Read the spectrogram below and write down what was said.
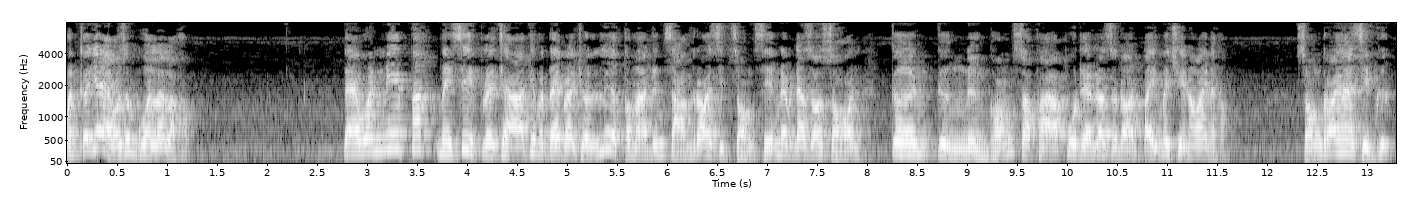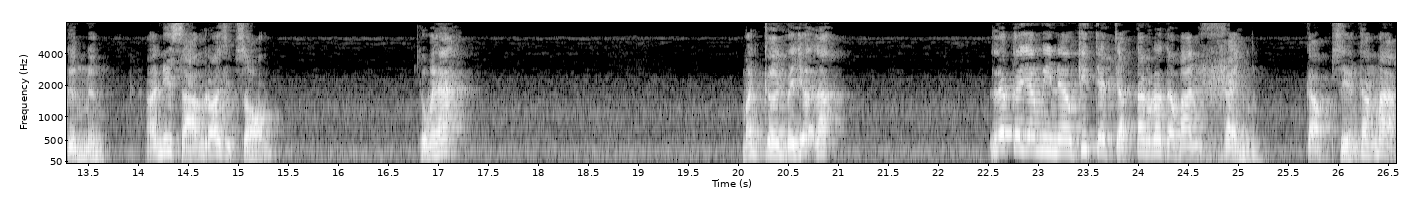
มันก็แย่พอสมควรแล้วล่ะครับ แต่วันนี้พรรคในซีกประชาธิปไตยประชาชนเลือกกันมาถึง 312 เสียงในบรรดาสสเกินกึ่งหนึ่งของสภาผู้แทนราษฎรไปไม่ใช่น้อยนะครับ 250 คือกึ่งหนึ่ง อันนี้ 312 ถูกไหมฮะ มันเกินไปเยอะแล้วแล้วก็ยังมีแนวคิดจะจัดตั้งรัฐบาลแข่งกับเสียงข้างมาก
